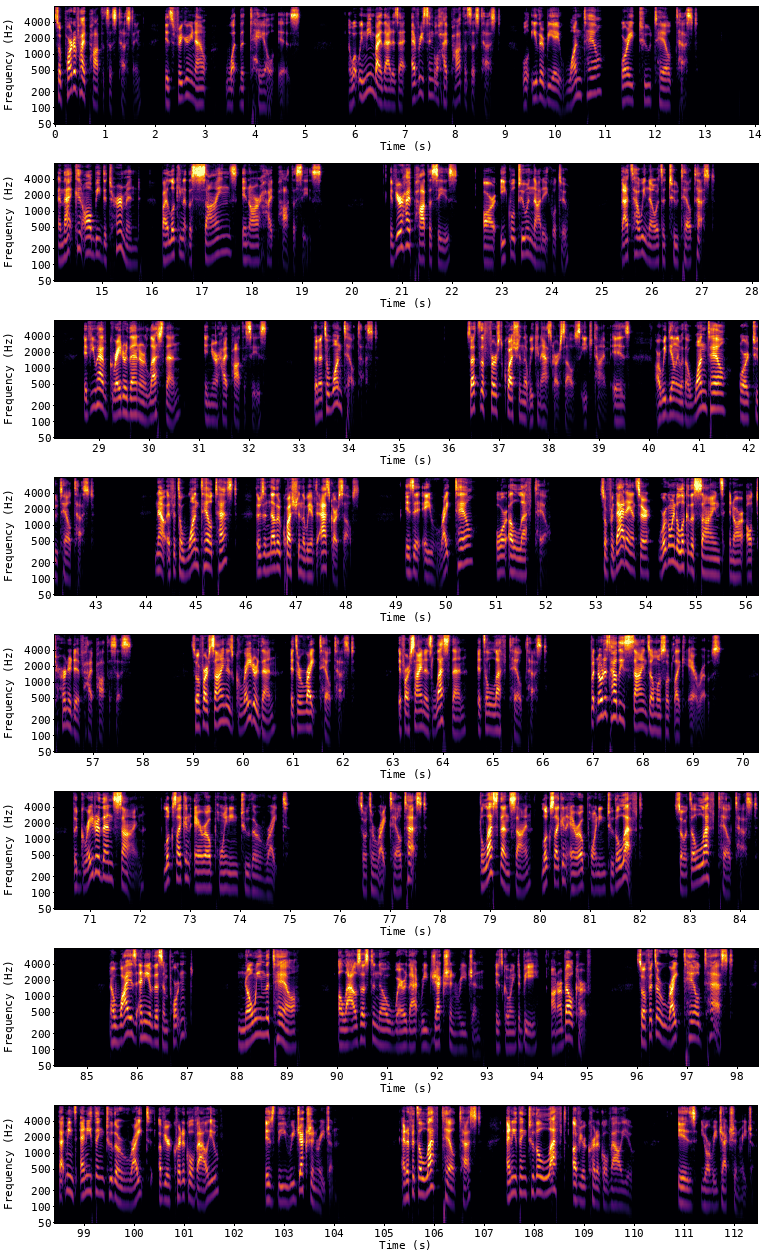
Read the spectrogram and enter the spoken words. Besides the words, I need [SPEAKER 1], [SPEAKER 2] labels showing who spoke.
[SPEAKER 1] So, part of hypothesis testing is figuring out what the tail is. And what we mean by that is that every single hypothesis test will either be a one tail or a two tail test. And that can all be determined by looking at the signs in our hypotheses. If your hypotheses are equal to and not equal to, that's how we know it's a two tail test. If you have greater than or less than in your hypotheses, then it's a one tail test. So that's the first question that we can ask ourselves each time is are we dealing with a one tail or a two tail test? Now, if it's a one tail test, there's another question that we have to ask ourselves. Is it a right tail or a left tail? So for that answer, we're going to look at the signs in our alternative hypothesis. So if our sign is greater than, it's a right tail test. If our sign is less than, it's a left tailed test. But notice how these signs almost look like arrows. The greater than sign looks like an arrow pointing to the right. So it's a right tail test. The less than sign looks like an arrow pointing to the left. So it's a left tail test. Now, why is any of this important? Knowing the tail allows us to know where that rejection region is going to be on our bell curve. So if it's a right tailed test, that means anything to the right of your critical value is the rejection region. And if it's a left tailed test, anything to the left of your critical value is your rejection region.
